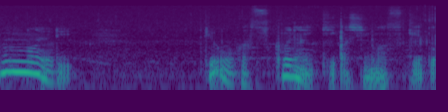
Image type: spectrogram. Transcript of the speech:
本のより量が少ない気がしますけど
